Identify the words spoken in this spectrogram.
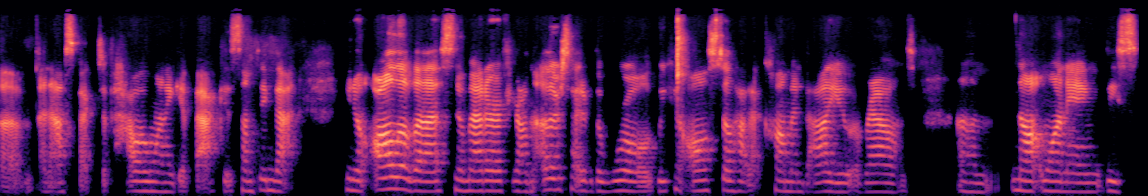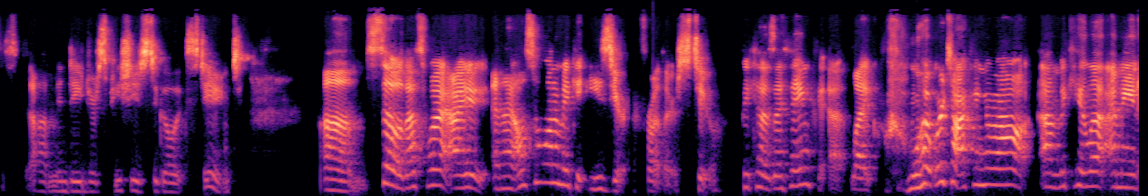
um, an aspect of how I want to give back is something that you know all of us no matter if you're on the other side of the world we can all still have that common value around um, not wanting these um, endangered species to go extinct. Um, so that's why i and i also want to make it easier for others too because i think uh, like what we're talking about um, michaela i mean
